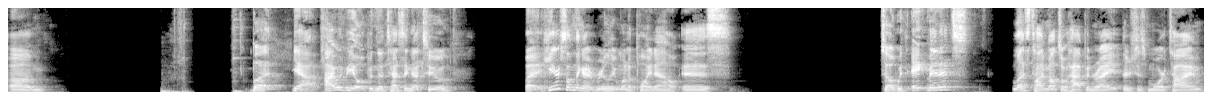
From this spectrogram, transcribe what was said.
Um, but yeah, I would be open to testing that too. But here's something I really want to point out is so with eight minutes, less timeouts will happen, right? There's just more time.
